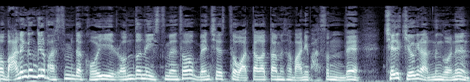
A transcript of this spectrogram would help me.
어, 많은 경기를 봤습니다. 거의 런던에 있으면서 맨체스터 왔다 갔다 하면서 많이 봤었는데 제일 기억에 남는 거는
